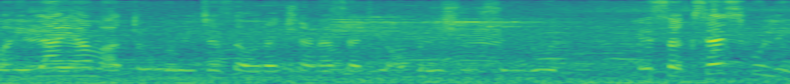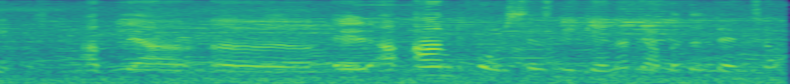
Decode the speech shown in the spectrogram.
महिला या मातृभूमीच्या संरक्षणासाठी ऑपरेशन सिंधूर हे सक्सेसफुली आपल्या आर्म्ड फोर्सेसनी केलं. त्याबद्दल त्यांचं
